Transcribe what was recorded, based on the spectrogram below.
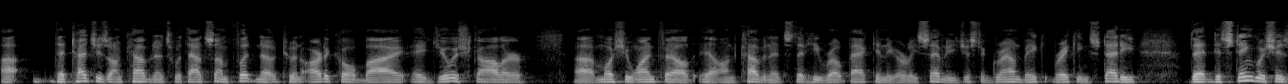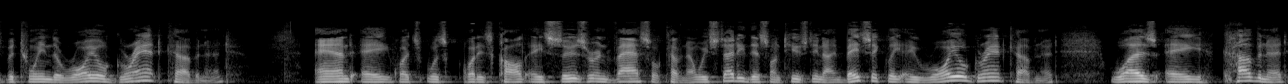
uh, that touches on covenants without some footnote to an article by a Jewish scholar, uh, Moshe Weinfeld, uh, on covenants that he wrote back in the early 70s. Just a groundbreaking study that distinguishes between the royal grant covenant and a what was what is called a suzerain vassal covenant. Now, we studied this on Tuesday night. Basically, a royal grant covenant was a covenant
